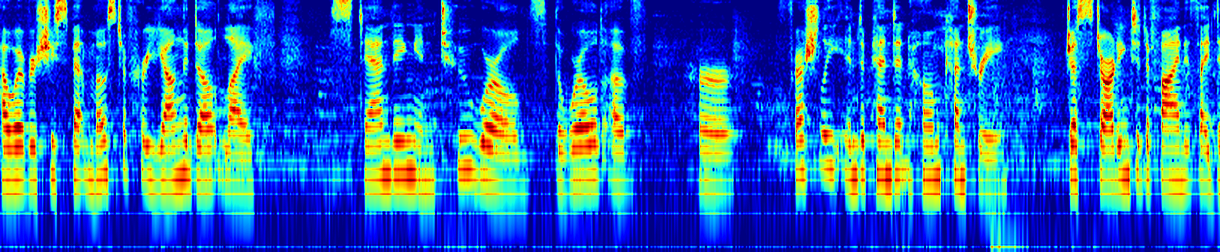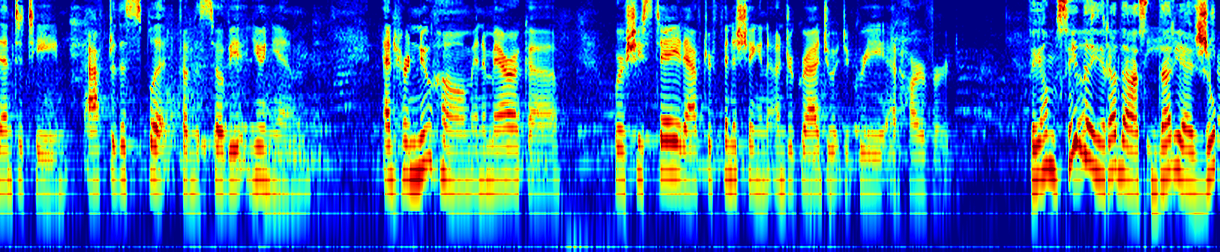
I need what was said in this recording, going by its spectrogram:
However, she spent most of her young adult life standing in two worlds the world of her freshly independent home country, just starting to define its identity after the split from the Soviet Union, and her new home in America, where she stayed after finishing an undergraduate degree at Harvard. Filmas ideja radās Darjai Žuk,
